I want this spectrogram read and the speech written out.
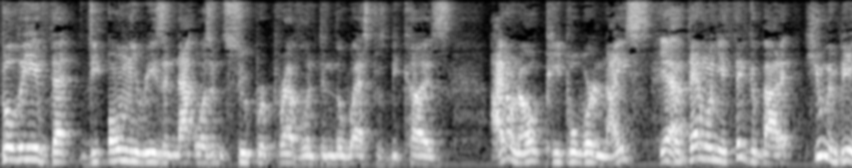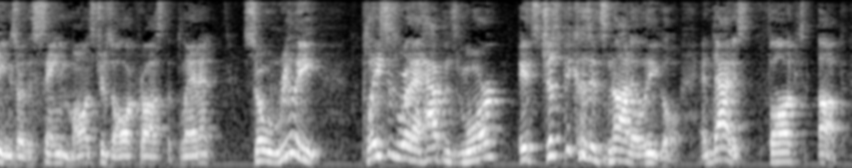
believed that the only reason that wasn't super prevalent in the West was because I don't know people were nice. Yeah. But then when you think about it, human beings are the same monsters all across the planet. So really, places where that happens more, it's just because it's not illegal, and that is fucked up.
